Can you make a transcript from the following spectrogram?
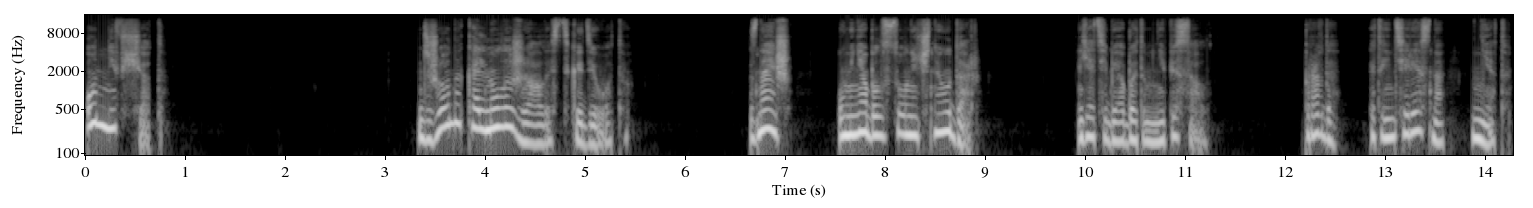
он не в счет. Джона кольнула жалость к идиоту. «Знаешь, у меня был солнечный удар. Я тебе об этом не писал. Правда? Это интересно? Нет.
